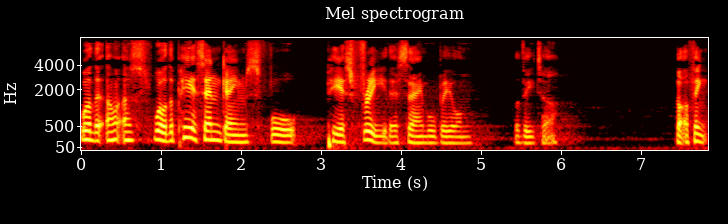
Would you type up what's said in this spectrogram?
Well, the, uh, as well, the PSN games for PS3 they're saying will be on the Vita, but I think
